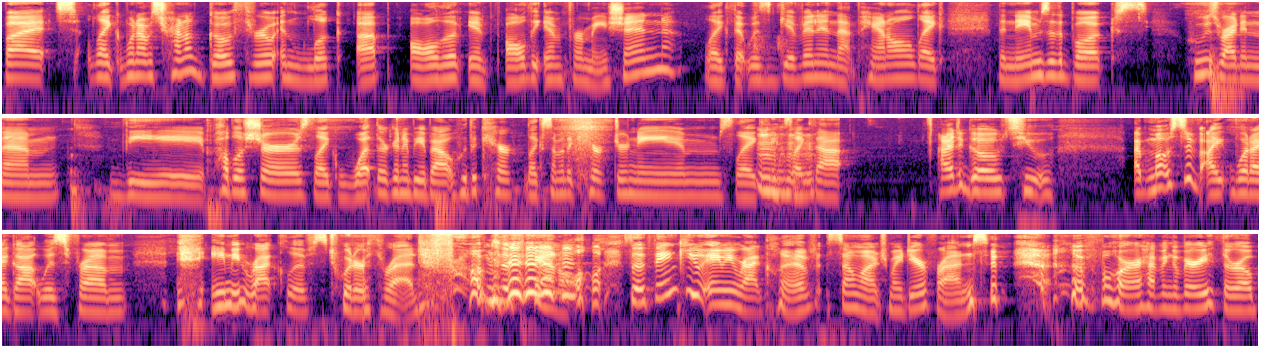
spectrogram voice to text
but like when I was trying to go through and look up all the all the information like that was given in that panel, like the names of the books. Who's writing them? The publishers, like what they're going to be about, who the character, like some of the character names, like things like that. I had to go to uh, most of I, what I got was from Amy Ratcliffe's Twitter thread from the panel. So thank you, Amy Ratcliffe, so much, my dear friend, for having a very thorough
